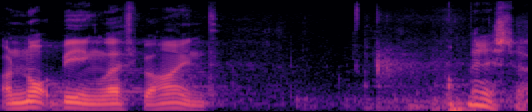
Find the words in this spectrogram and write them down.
are not being left behind? Minister.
